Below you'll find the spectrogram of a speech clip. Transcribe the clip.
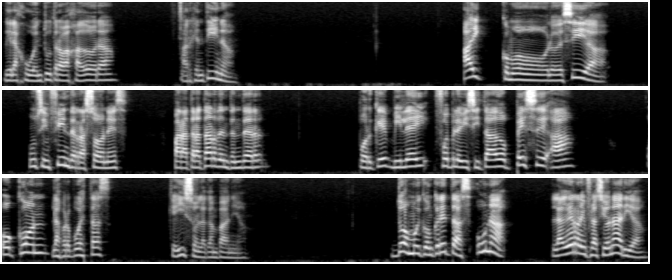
de la juventud trabajadora argentina. Hay, como lo decía, un sinfín de razones para tratar de entender por qué Milley fue plebiscitado pese a o con las propuestas que hizo en la campaña. Dos muy concretas. Una, la guerra inflacionaria,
